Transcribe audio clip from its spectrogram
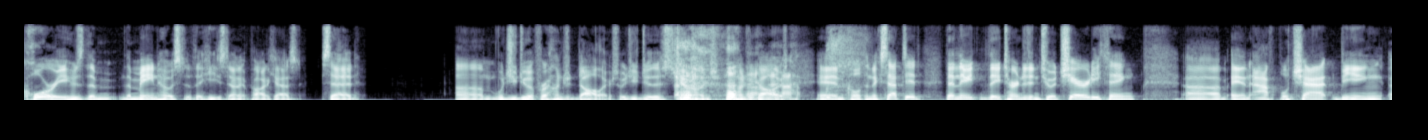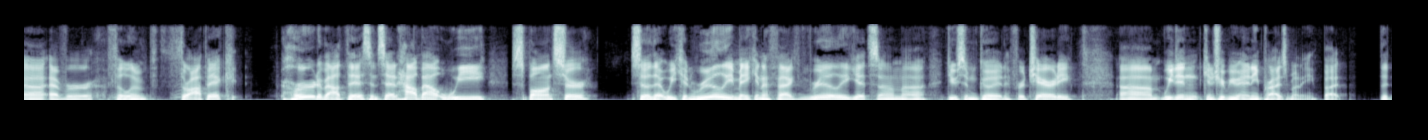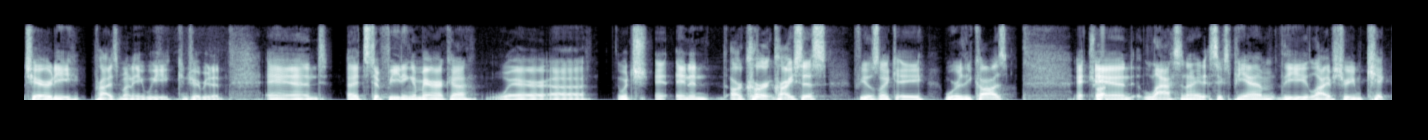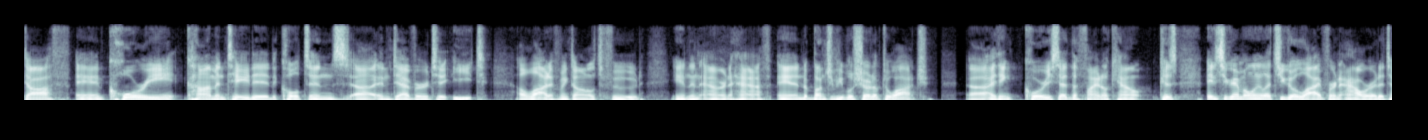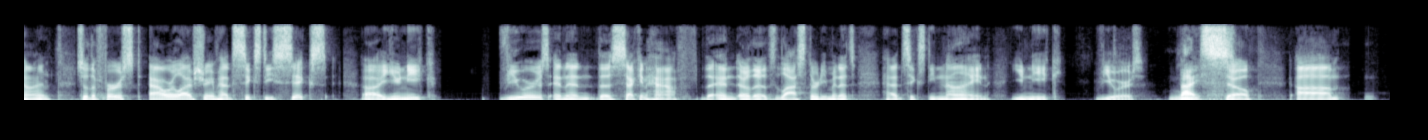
Corey, who's the the main host of the He's Done It podcast, said, um, "Would you do it for hundred dollars? Would you do this challenge for hundred dollars?" and Colton accepted. Then they they turned it into a charity thing, um, and Affable Chat, being uh, ever philanthropic, heard about this and said, "How about we sponsor?" So that we can really make an effect, really get some, uh, do some good for charity. Um, we didn't contribute any prize money, but the charity prize money we contributed, and it's to Feeding America, where uh, which in, in our current crisis feels like a worthy cause. A- And last night at 6 p.m., the live stream kicked off, and Corey commentated Colton's uh, endeavor to eat a lot of McDonald's food in an hour and a half, and a bunch of people showed up to watch. Uh, I think Corey said the final count because Instagram only lets you go live for an hour at a time. So the first hour live stream had 66 uh, unique viewers, and then the second half, the end or the last 30 minutes, had 69 unique viewers. Nice. So um,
